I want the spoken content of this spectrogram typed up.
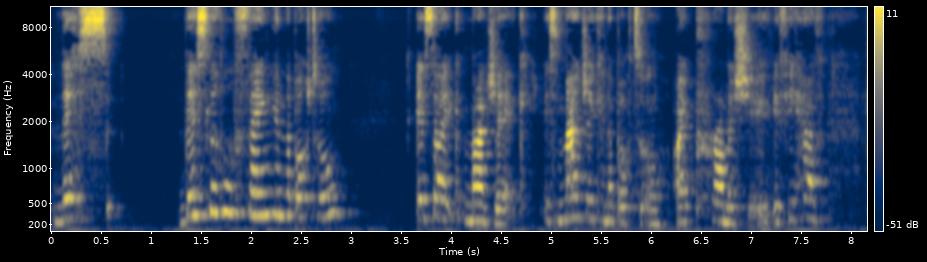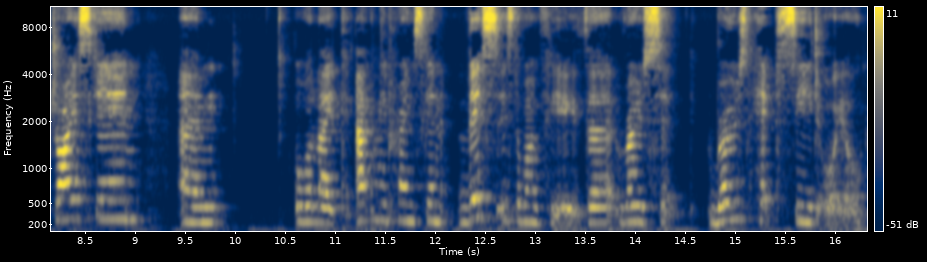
this this little thing in the bottle is like magic. It's magic in a bottle, I promise you. If you have dry skin, um, or like acne prone skin, this is the one for you, the rose, rose hip seed oil.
